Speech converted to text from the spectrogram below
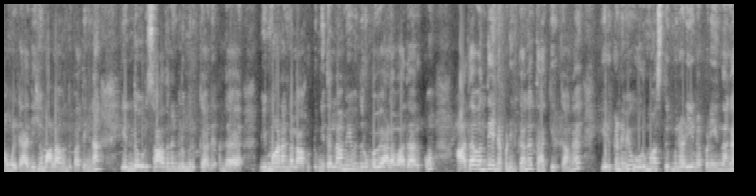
அவங்கள்ட்ட அதிகமாகலாம் வந்து பார்த்திங்கன்னா எந்த ஒரு சாதனங்களும் இருக்காது. அந்த விமானங்கள் ஆகட்டும் இதெல்லாமே வந்து ரொம்பவே அளவாக தான் இருக்கும். அதை வந்து என்ன பண்ணியிருக்காங்க? தாக்கியிருக்காங்க. ஏற்கனவே ஒரு மாதத்துக்கு முன்னாடி என்ன பண்ணியிருந்தாங்க?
